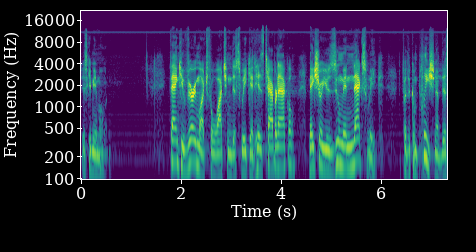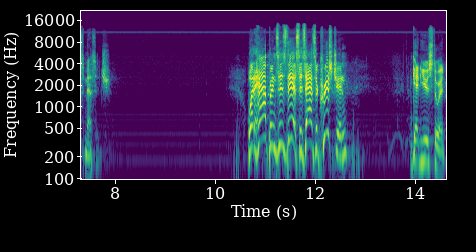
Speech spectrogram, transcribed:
Just give me a moment. Thank you very much for watching this week at His Tabernacle. Make sure you zoom in next week for the completion of this message. What happens is this is as a Christian, get used to it.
